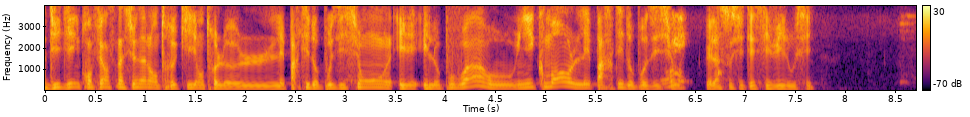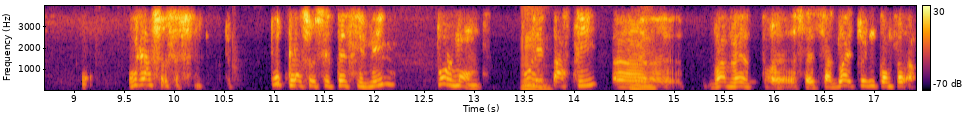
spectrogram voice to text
Didier, une conférence nationale entre qui Entre le, les partis d'opposition et, et le pouvoir ou uniquement les partis d'opposition Oui. et la société civile aussi? Où la toute la société civile, tout le monde, tous Mhm. les partis euh, doivent être, euh, ça doit être une conférence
